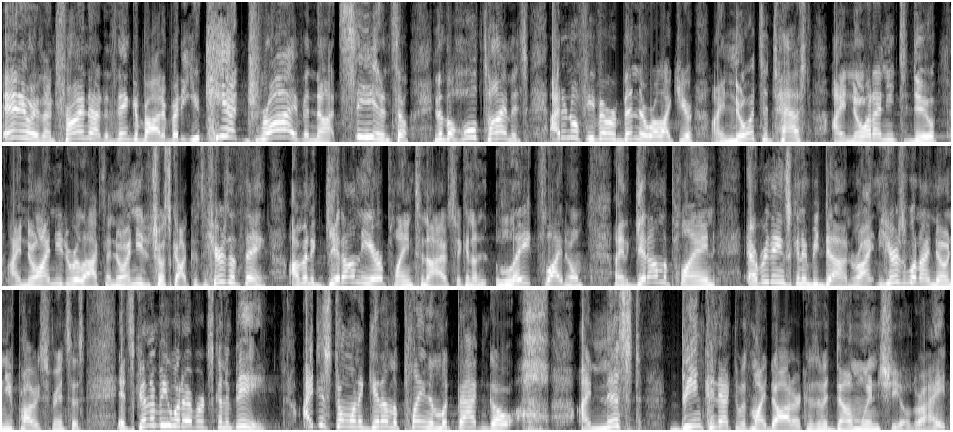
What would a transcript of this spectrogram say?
anyways, I'm trying not to think about it, but you can't drive and not see it. And so, you know, the whole time it's, I don't know if you've ever been there where like you're, I know it's a test, I know what I need to do. I know I need to relax. I know I need to trust God. Because here's the thing I'm going to get on the airplane tonight. I was taking a late flight home. I'm going to get on the plane. Everything's going to be done, right? Here's what I know, and you've probably experienced this it's going to be whatever it's going to be. I just don't want to get on the plane and look back and go, oh, I missed being connected with my daughter because of a dumb windshield, right?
